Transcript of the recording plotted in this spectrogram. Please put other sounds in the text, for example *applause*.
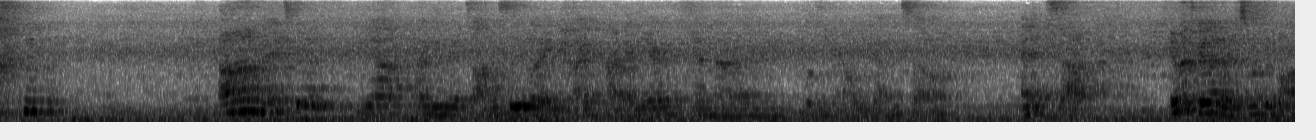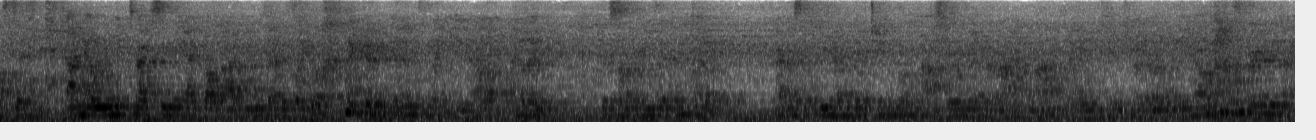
*laughs* um, it's good. Yeah, I mean, it's honestly like I had Friday here and then wasn't here all weekend, so. And it's, sucked. it was good. I just went to Boston. I know when you texted me, I felt bad because I was like, *laughs* oh, I couldn't get into my email. And like, for some reason, like, ever since we had to like change one password with Ryan left, I changed my own email *laughs* password and I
